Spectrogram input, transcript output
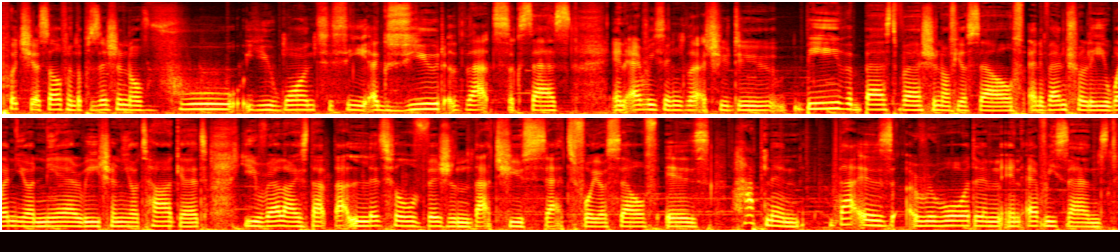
put yourself in the position of who you want to see, exude that success in everything that you do. Be the best version of yourself, and eventually, when you're near reaching your target, you realize that that little vision that you set for yourself is happening. That is rewarding in every sense.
